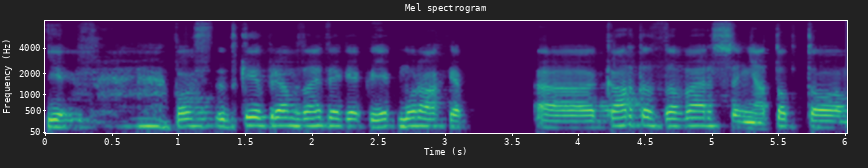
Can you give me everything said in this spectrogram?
І такі прям, знаєте, як, як, як мурахи. Е, карта завершення, тобто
